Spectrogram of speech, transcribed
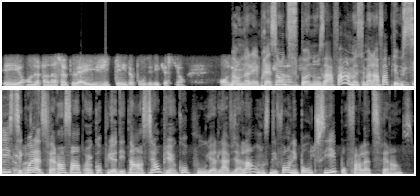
et on a tendance un peu à éviter de poser des questions. On, ben, a, l'impression que c'est pas nos affaires, M. Malenfant. Puis aussi, c'est quoi la différence entre un couple où il y a des tensions puis un couple où il y a de la violence? Des fois, on n'est pas outillé pour faire la différence.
